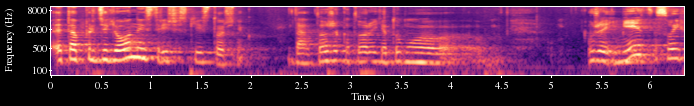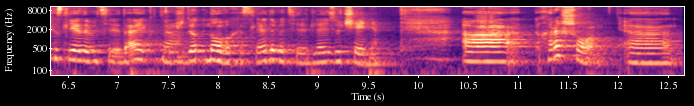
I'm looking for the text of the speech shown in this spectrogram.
это определенный исторический источник. Да, тоже, который, я думаю, уже имеет своих исследователей, да, и который да. ждет новых исследователей для изучения. А, хорошо. А,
